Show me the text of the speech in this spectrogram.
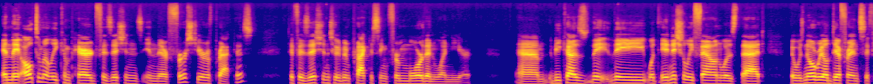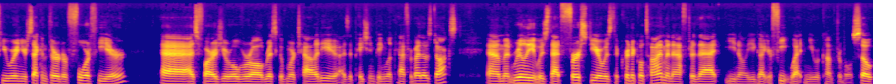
And they ultimately compared physicians in their first year of practice to physicians who had been practicing for more than one year. Um, because they, they what they initially found was that there was no real difference if you were in your second, third, or fourth year uh, as far as your overall risk of mortality as a patient being looked after by those docs. Um, and really, it was that first year was the critical time, and after that, you know, you got your feet wet and you were comfortable. So,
